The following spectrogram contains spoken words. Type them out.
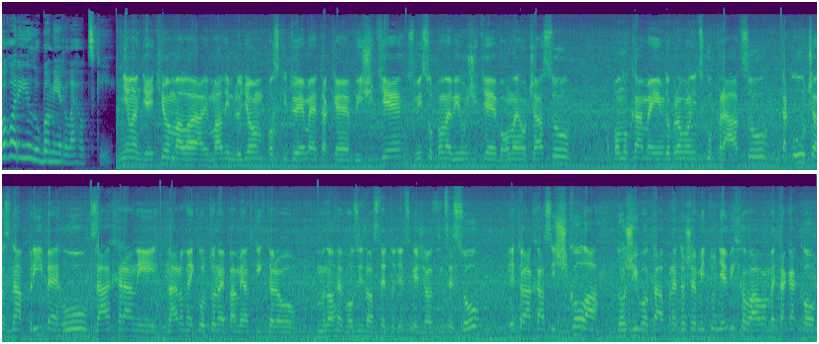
Hovorí Lubomír Lehocký. Nielen deťom, ale aj mladým ľuďom poskytujeme také vyžitie, zmysluplné využitie voľného času ponúkame im dobrovoľníckú prácu, takú účasť na príbehu záchrany národnej kultúrnej pamiatky, ktorou mnohé vozidla z tejto detskej železnice sú. Je to akási škola do života, pretože my tu nevychovávame tak ako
